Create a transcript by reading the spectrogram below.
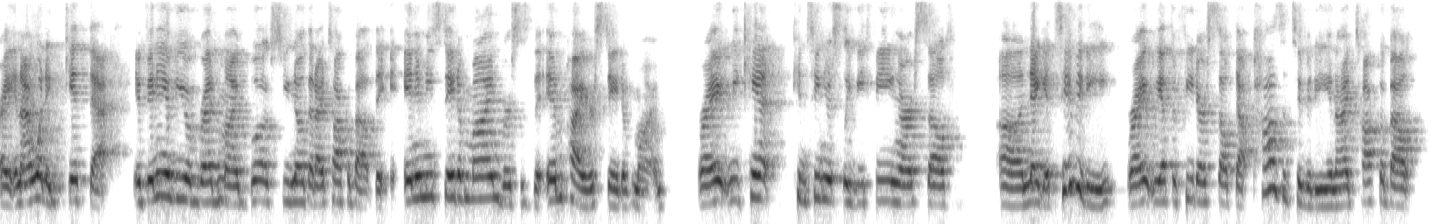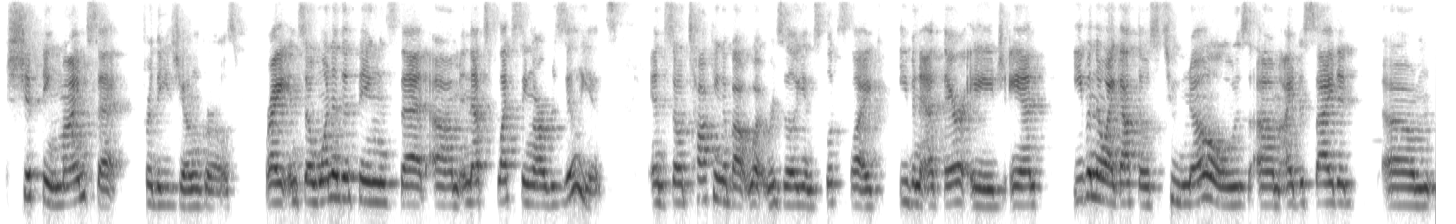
Right. And I want to get that. If any of you have read my books, you know that I talk about the enemy state of mind versus the empire state of mind. Right. We can't continuously be feeding ourselves uh, negativity. Right. We have to feed ourselves that positivity. And I talk about shifting mindset for these young girls right? And so one of the things that, um, and that's flexing our resilience. And so talking about what resilience looks like even at their age. And even though I got those two no's, um, I decided um,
